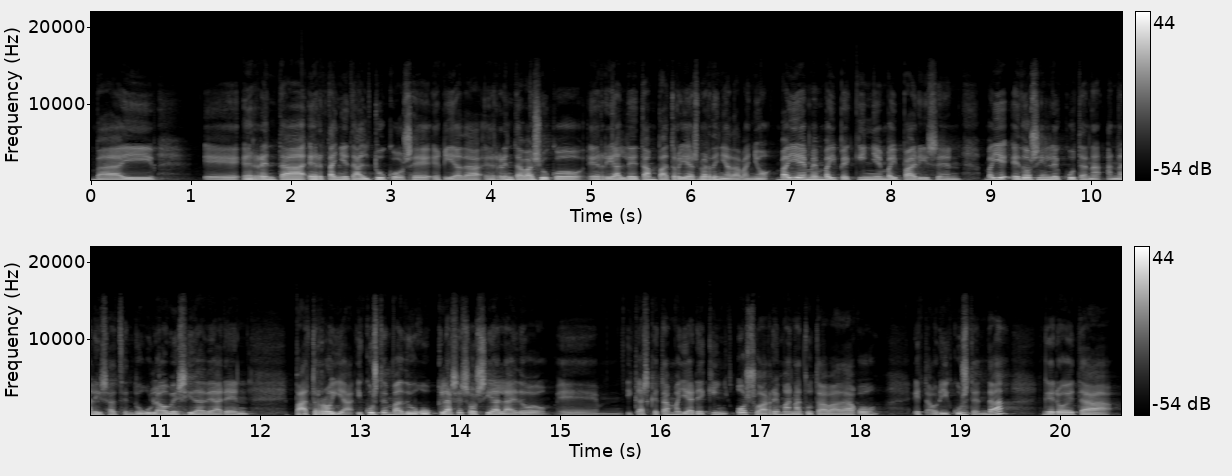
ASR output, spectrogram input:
bai e, errenta ertain eta altuko, ze egia da errenta basuko herrialdeetan patroia ezberdina da, baina bai hemen, bai Pekinen, bai Parisen, bai edozin lekutan analizatzen dugula obesidadearen patroia, ikusten badugu klase soziala edo e, ikasketa mailarekin oso harremanatuta badago, eta hori ikusten da, gero eta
